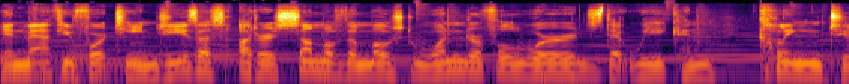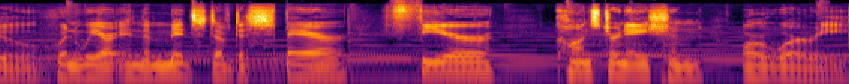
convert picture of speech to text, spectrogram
In Matthew 14, Jesus utters some of the most wonderful words that we can cling to when we are in the midst of despair, fear, consternation, or worry.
